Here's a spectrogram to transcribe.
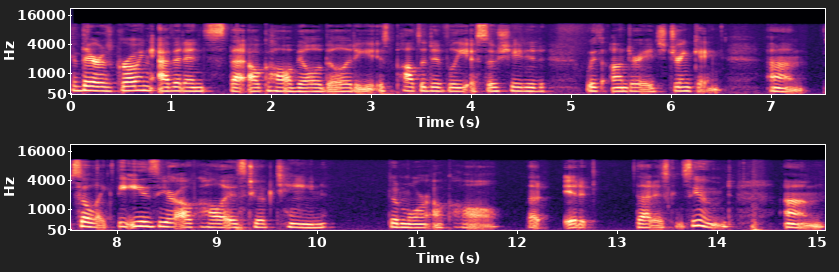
there is growing evidence that alcohol availability is positively associated with underage drinking. Um, so, like, the easier alcohol is to obtain, the more alcohol that it that is consumed. Um,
